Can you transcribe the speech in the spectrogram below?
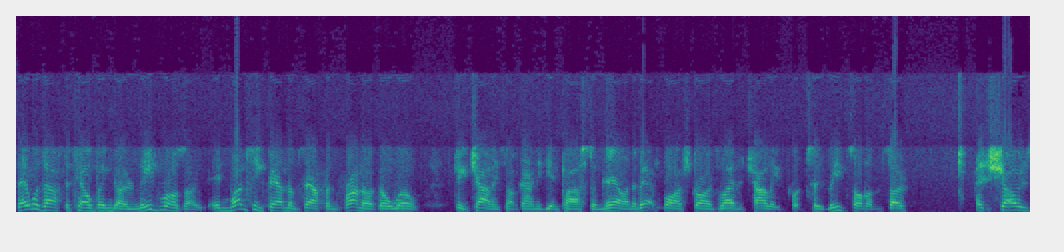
that was after Talbingo led Rozzo. And once he found himself in front, I thought, well, gee, Charlie's not going to get past him now. And about five strides later, Charlie put two lengths on him. So it shows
